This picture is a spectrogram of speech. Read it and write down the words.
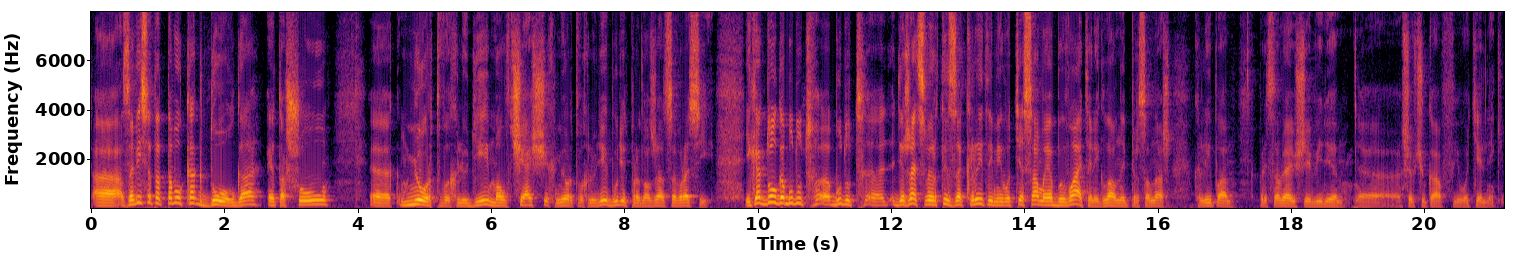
а, зависят от того, как долго это шоу Э, мертвых людей, молчащих мертвых людей будет продолжаться в России. И как долго будут, э, будут э, держать свои рты закрытыми вот те самые обыватели, главный персонаж клипа, представляющий в виде Шевчука в его тельнике.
